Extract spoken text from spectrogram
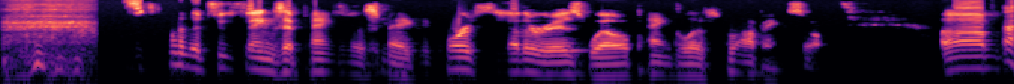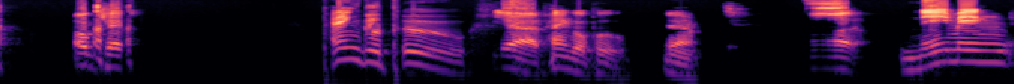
it's one of the two things that pangolins make. Of course, the other is well, pangolins dropping. So, um, okay, Panglepoo. yeah, pango poo. Yeah, uh, naming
